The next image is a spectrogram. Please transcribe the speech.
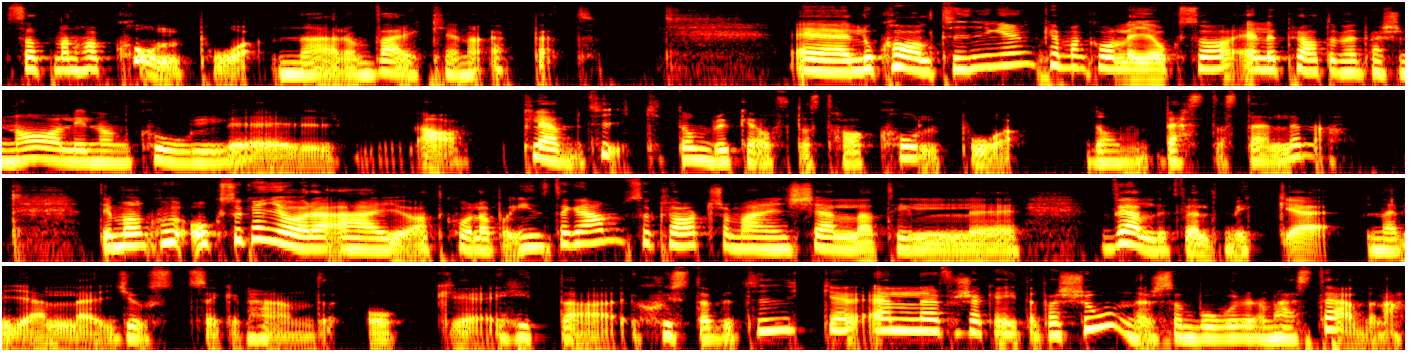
så att man har koll på när de verkligen har öppet. Eh, lokaltidningen kan man kolla i också eller prata med personal i någon cool eh, ja, klädbutik. De brukar oftast ha koll på de bästa ställena. Det man också kan göra är ju att kolla på Instagram såklart som är en källa till eh, väldigt, väldigt mycket när det gäller just second hand och eh, hitta schyssta butiker eller försöka hitta personer som bor i de här städerna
